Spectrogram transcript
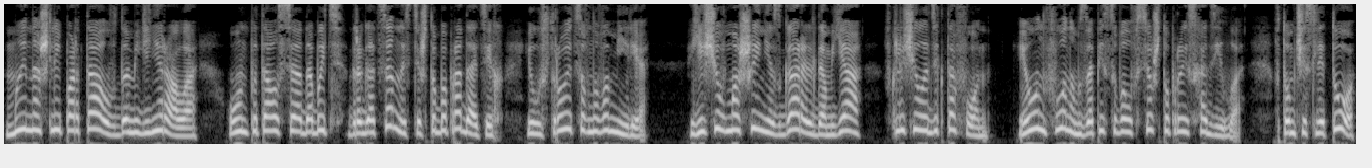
Мы нашли портал в доме генерала. Он пытался добыть драгоценности, чтобы продать их и устроиться в новом мире. Еще в машине с Гарольдом я включила диктофон, и он фоном записывал все, что происходило, в том числе то,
